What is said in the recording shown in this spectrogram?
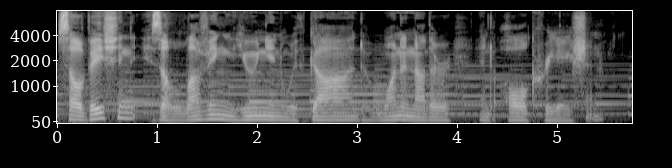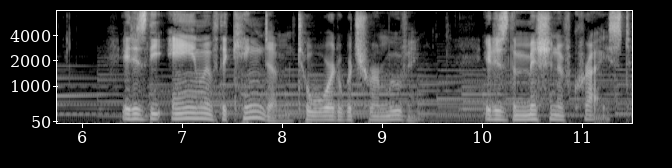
salvation is a loving union with God, one another, and all creation. It is the aim of the kingdom toward which we're moving. It is the mission of Christ.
